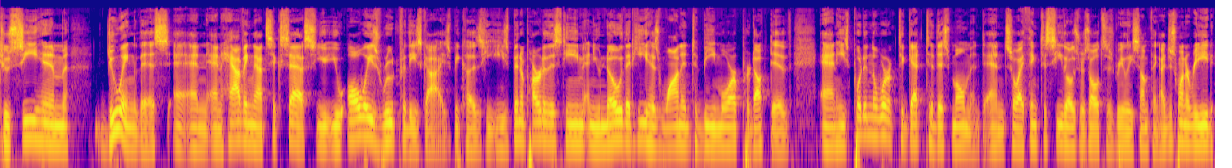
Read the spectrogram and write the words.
to see him doing this and and having that success, you you always root for these guys because he he's been a part of this team and you know that he has wanted to be more productive and he's put in the work to get to this moment. And so I think to see those results is really something. I just want to read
